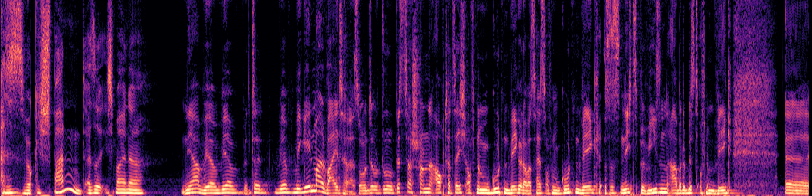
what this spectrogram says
Also es ist wirklich spannend. Also ich meine, Ja, wir, wir, wir, wir gehen mal weiter. So, du, du bist da schon auch tatsächlich auf einem guten Weg, oder was heißt auf einem guten Weg? Es ist nichts bewiesen, aber du bist auf einem Weg, äh,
